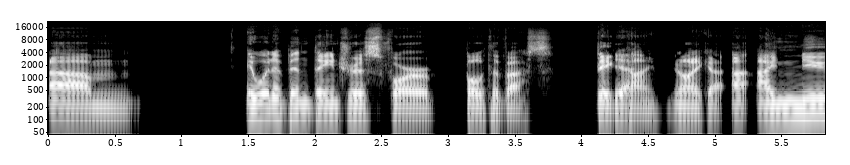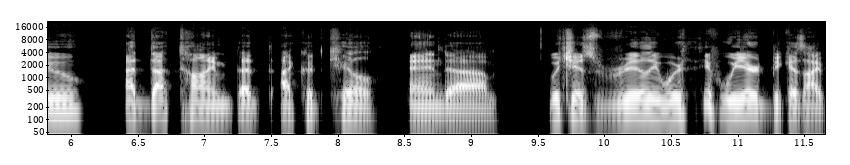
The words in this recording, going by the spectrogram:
um it would have been dangerous for both of us big yeah. time. You know like I, I knew at that time that I could kill and um which is really really weird because I've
